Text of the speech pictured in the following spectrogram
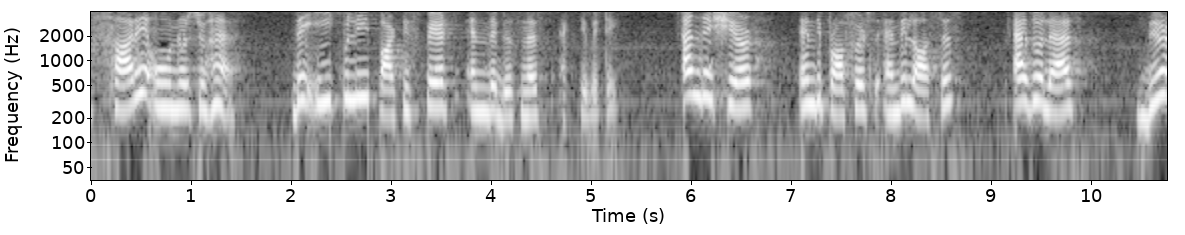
सारे ओनर्स जो हैं they equally participate in the business activity and they share in the profits and the losses, as well as their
